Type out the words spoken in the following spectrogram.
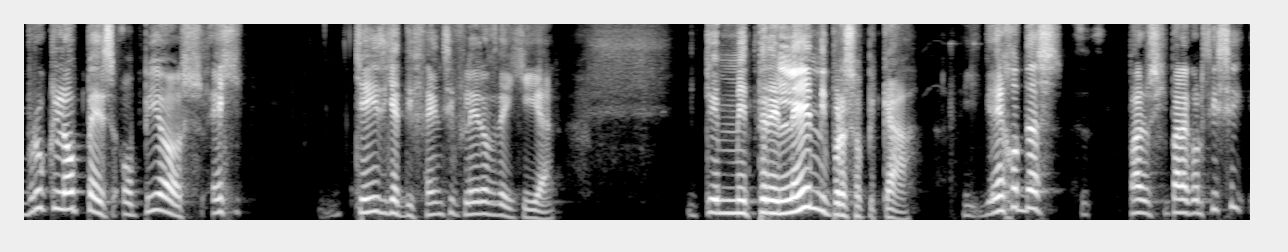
Μπρουκ Λόπε, ο οποίος έχει case για Defensive Player of the Year και με τρελαίνει προσωπικά έχοντας παρουσι- παρακολουθήσει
